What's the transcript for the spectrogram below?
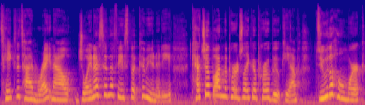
Take the time right now, join us in the Facebook community, catch up on the Purge Like a Pro bootcamp, do the homework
